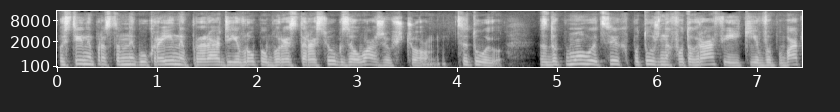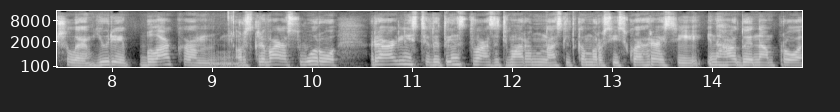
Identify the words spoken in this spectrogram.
Постійний представник України при Раді Європи Борис Тарасюк зауважив, що цитую за допомогою цих потужних фотографій, які ви побачили, Юрій Булак ем, розкриває сувору реальність дитинства, затьмарену наслідками російської агресії, і нагадує нам про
